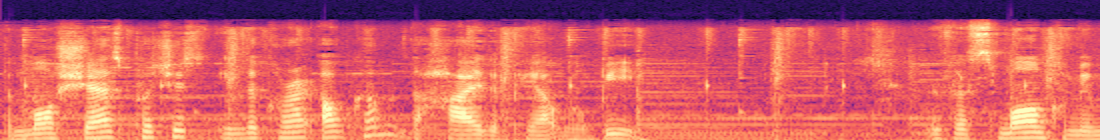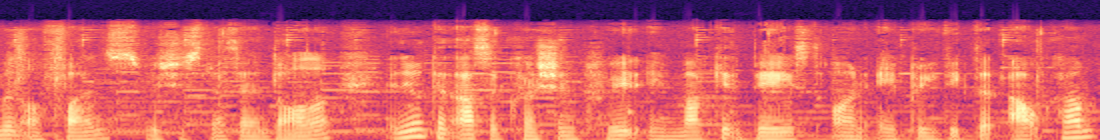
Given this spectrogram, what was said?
The more shares purchased in the correct outcome, the higher the payout will be. With a small commitment of funds, which is less than a dollar, anyone can ask a question, create a market based on a predicted outcome,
